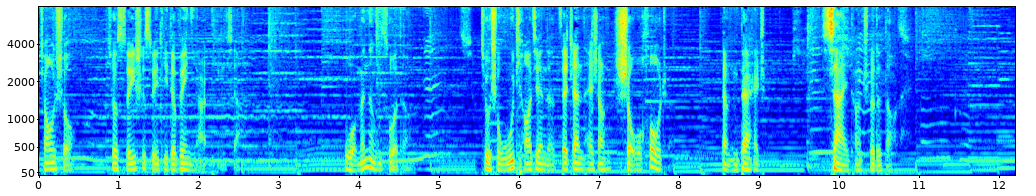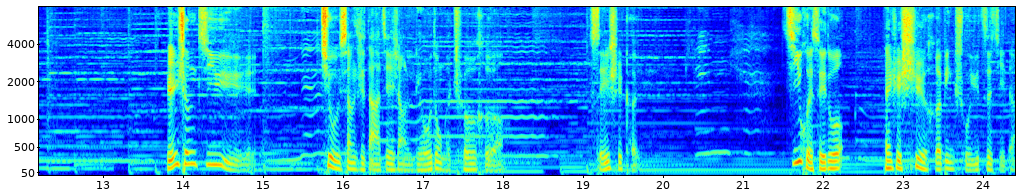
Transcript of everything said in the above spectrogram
招手就随时随地的为你而停下。我们能做的，就是无条件的在站台上守候着，等待着下一趟车的到来。人生机遇，就像是大街上流动的车河，随时可以。机会虽多，但是适合并属于自己的，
